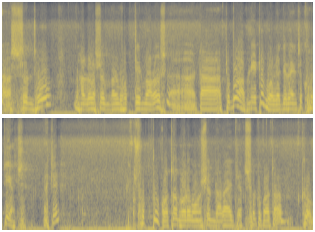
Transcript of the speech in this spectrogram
আমার শুদ্ধ ভালোবাসা ভক্তির মানুষ তা তবু আপনি এটা বলে দেবেন এতে ক্ষতি আছে। এতে? ছোট্ট কথা বড় মানুষের দ্বারা এটা ছোট কথা খুব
